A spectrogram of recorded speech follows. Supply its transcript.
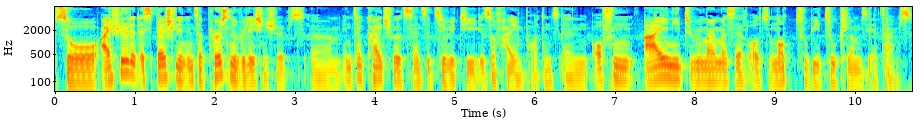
So I feel that especially in interpersonal relationships, um, intercultural sensitivity is of high importance, and often I need to remind myself also not to be too clumsy at times.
